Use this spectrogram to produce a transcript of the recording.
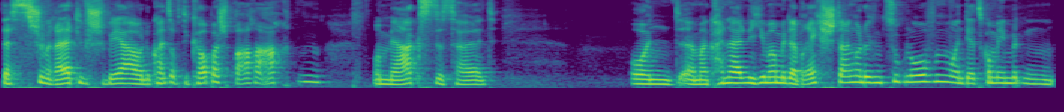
Das ist schon relativ schwer, aber du kannst auf die Körpersprache achten und merkst es halt. Und äh, man kann halt nicht immer mit der Brechstange durch den Zug laufen und jetzt komme ich mit den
